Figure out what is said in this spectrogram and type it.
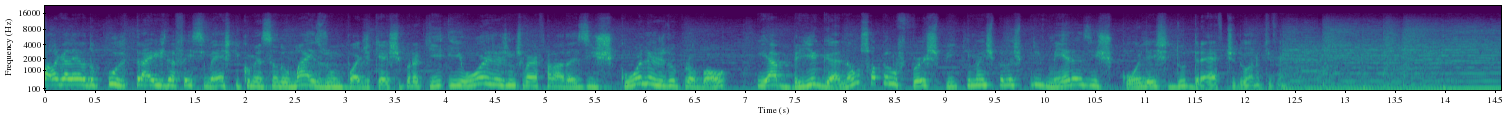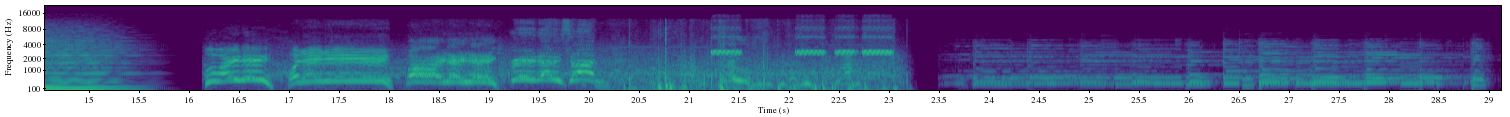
Fala galera do Por Trás da Face Mask, começando mais um podcast por aqui e hoje a gente vai falar das escolhas do Pro Bowl e a briga não só pelo first pick, mas pelas primeiras escolhas do draft do ano que vem.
